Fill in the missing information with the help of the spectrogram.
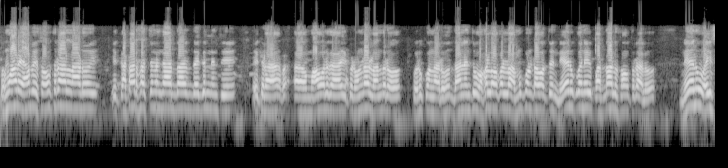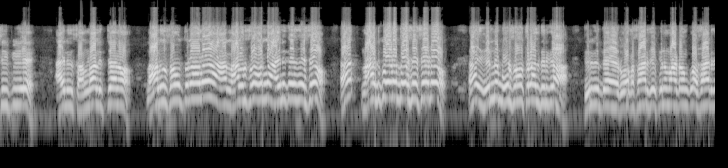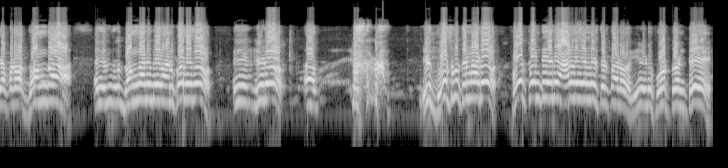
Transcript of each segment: సుమారు యాభై సంవత్సరాల నాడు ఈ కటార సత్యనం గారి దగ్గర నుంచి ఇక్కడ మామూలుగా ఇక్కడ ఉన్నవాళ్ళు అందరూ కొనుక్కున్నారు. దాని నుంచి ఒకళ్ళు ఒకళ్ళు అమ్ముకుంటా వస్తే నేను కొని పద్నాలుగు సంవత్సరాలు నేను వైసీపీయే. ఆయనకి సందాలు ఇచ్చాను. నాలుగు సంవత్సరాలు ఆ నాలుగు సార్లు ఆయనకే చేసాం నాది కూడా దోసేసాడు ఆ, వెళ్ళి మూడు సంవత్సరాలు తిరిగా. తిరిగితే ఒకసారి చెప్పిన మాట ఇంకోసారి చెప్పడం దొంగ. ఎందుకు దొంగ అని మేము అనుకోలేదు. ఈ- వీడు ఈడు దోసుకు తిన్నాడు. ఫోర్ ట్వంటీ అని వాళ్ళని వీళ్ళని తిడతాడు. వీడు four twenty.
